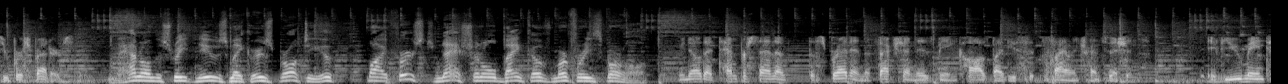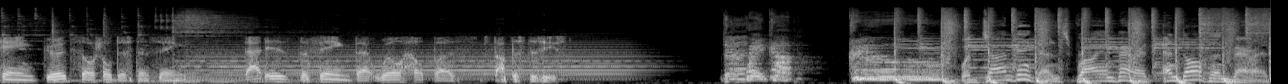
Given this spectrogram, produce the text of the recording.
super spreaders. Man on the Street Newsmakers brought to you by First National Bank of Murfreesboro. We know that 10% of the spread and infection is being caused by these silent transmissions. If you maintain good social distancing, that is the thing that will help us stop this disease. The Wake Up Crew with John Dinkins, Brian Barrett, and Dalton Barrett.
